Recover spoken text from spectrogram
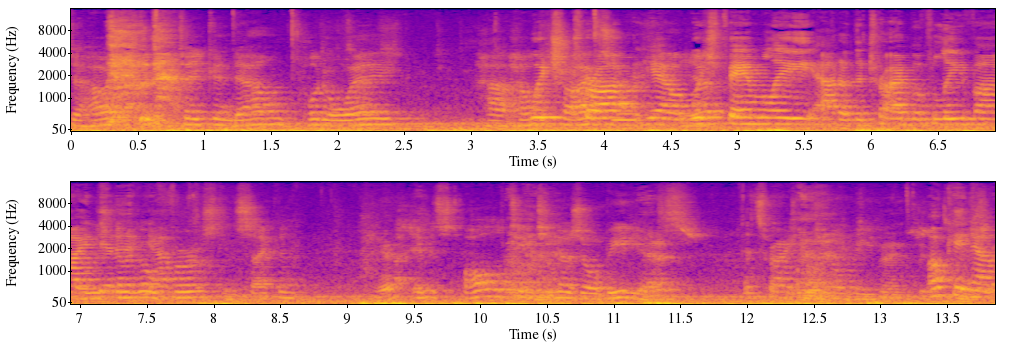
to how it was taken down, put away, how, how the Which tribes tribe? were- Yeah, which family out of the tribe of Levi Who's did gonna it? go yeah. first and second? Yes. It was all teaching us obedience. That's right. Teaching obedience. Okay, now,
